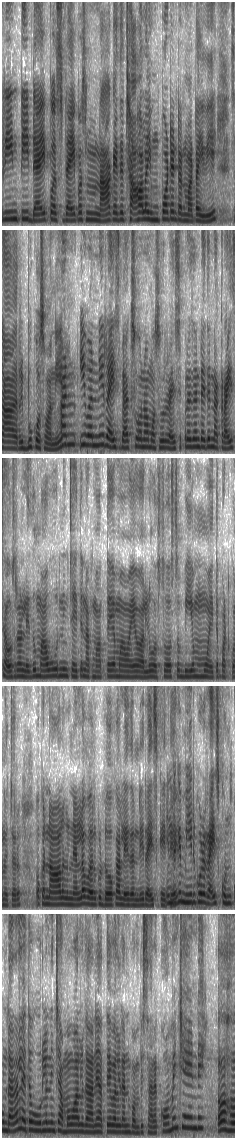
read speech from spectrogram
గ్రీన్ టీ డైపర్స్. డైపర్స్ నాకైతే చాలా ఇంపార్టెంట్ అనమాట ఇవి. సా రిబ్బు కోసం అని. అండ్ ఇవన్నీ rice bag Sona Masoori rice. Present అయితే నాకు రైస్ అవసరం లేదు. మా ఊరు నుంచి అయితే నాకు మా అత్తయ్య మామయ్య వాళ్ళు వస్తూ వస్తూ బియ్యం అయితే పట్టుకొని వచ్చారు. ఒక నాలుగు నెలల వరకు డోకా లేదండి రైస్కి అయితే. ఇందుకే మీరు కూడా రైస్ కొనుక్కుంటారా? లేకపోతే ఊర్లో నుంచి అమ్మ వాళ్ళు కానీ అత్తయ్య వాళ్ళు కానీ పంపిస్తారా? కామెంట్ చేయండి. ఓహో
